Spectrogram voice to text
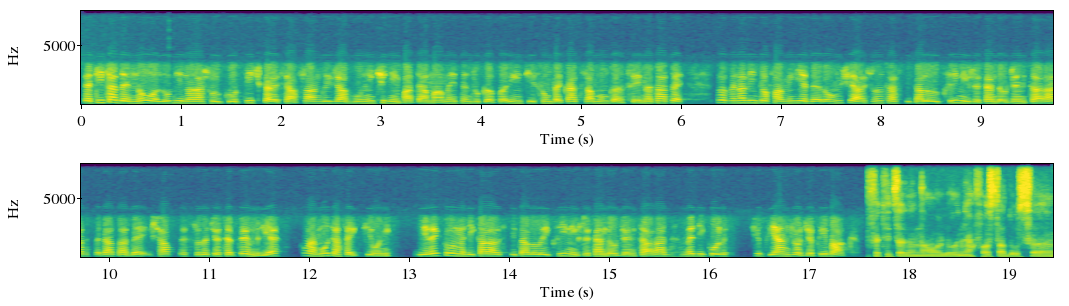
Fetița de 9 luni din orașul Curtici, care se afla în grija bunicii din partea mamei pentru că părinții sunt plecați la muncă în străinătate, provenea dintr-o familie de rom și a ajuns la Spitalul Clinic Județean de Urgență Arad pe data de 17 septembrie, cu mai multe afecțiuni. Directorul medical al Spitalului Clinic Județean de Urgență Arad, medicul Ciprian George Pribac. Fetița de 9 luni a fost adusă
